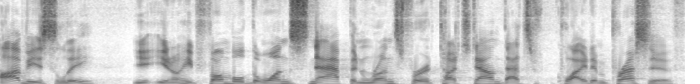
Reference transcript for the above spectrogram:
Obviously, you, you know he fumbled the one snap and runs for a touchdown. That's quite impressive.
